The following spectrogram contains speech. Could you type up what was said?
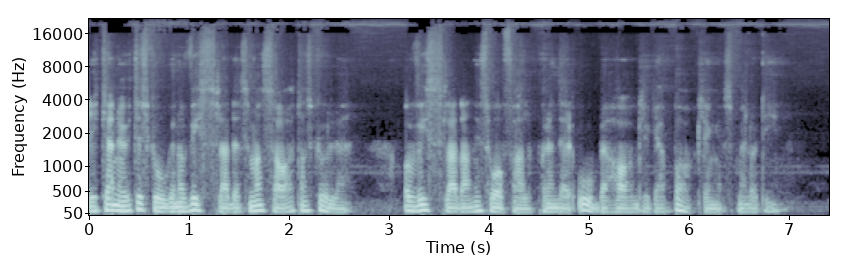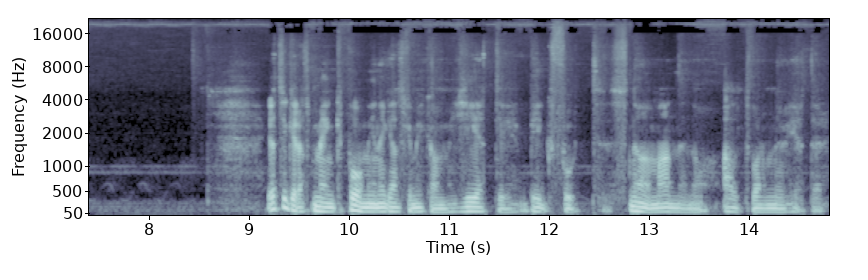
Gick han ut i skogen och visslade som han sa att han skulle och visslade han i så fall på den där obehagliga baklängesmelodin. Jag tycker att Menk påminner ganska mycket om Yeti, Bigfoot, Snömannen och allt vad de nu heter.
